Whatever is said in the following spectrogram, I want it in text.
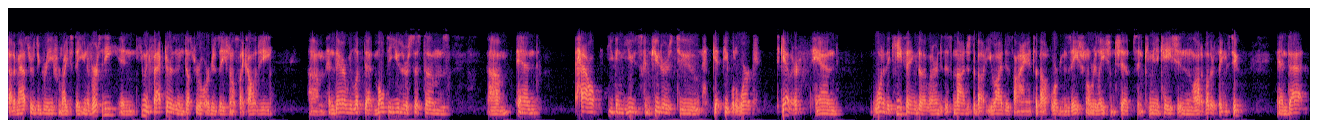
got a master's degree from Wright State University in human factors and industrial organizational psychology um, and there we looked at multi-user systems um, and how you can use computers to get people to work together. And one of the key things that I learned is it's not just about UI design, it's about organizational relationships and communication and a lot of other things too. And that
